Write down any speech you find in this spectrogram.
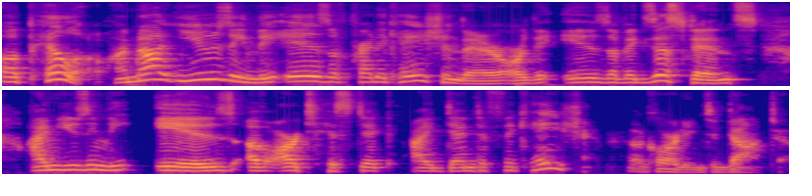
a pillow. I'm not using the is of predication there or the is of existence. I'm using the is of artistic identification, according to Danto.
